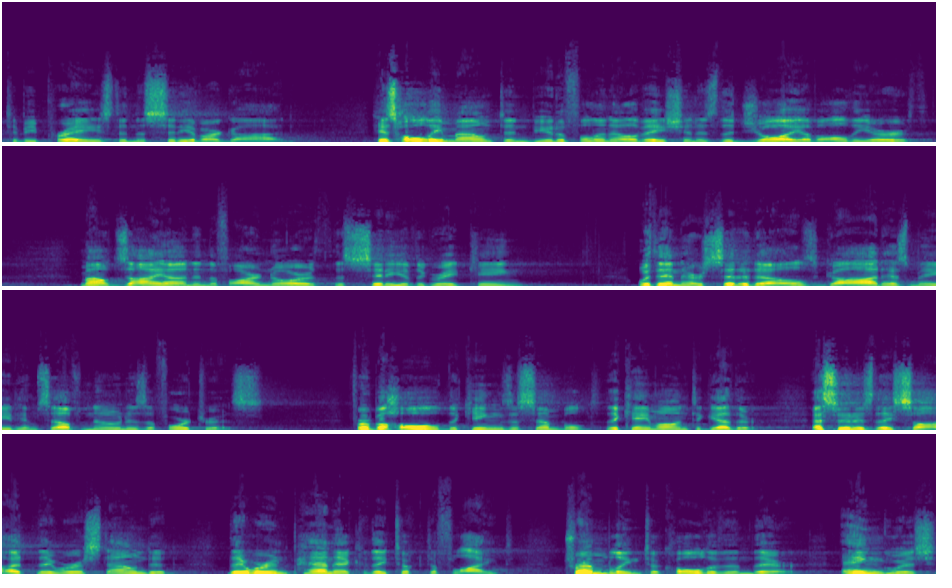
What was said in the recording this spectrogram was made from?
to be praised in the city of our God. His holy mountain, beautiful in elevation, is the joy of all the earth. Mount Zion in the far north, the city of the great king. Within her citadels, God has made himself known as a fortress. For behold, the kings assembled. They came on together. As soon as they saw it, they were astounded. They were in panic. They took to flight. Trembling took hold of them there, anguish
